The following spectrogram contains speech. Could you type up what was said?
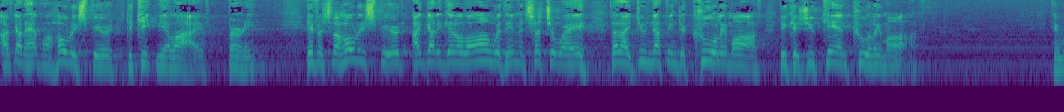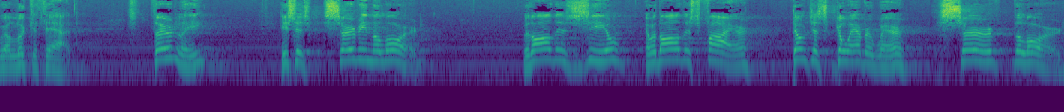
I've got to have the Holy Spirit to keep me alive, burning. If it's the Holy Spirit, I got to get along with Him in such a way that I do nothing to cool Him off because you can cool Him off. And we'll look at that. Thirdly, He says, serving the Lord. With all this zeal and with all this fire, don't just go everywhere serve the Lord.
